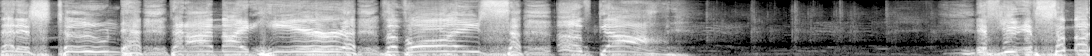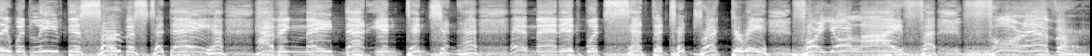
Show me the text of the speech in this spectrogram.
that is tuned that I might hear the voice of God. If you if somebody would leave this service today having made that intention, eh, amen, it would set the trajectory for your life forever.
